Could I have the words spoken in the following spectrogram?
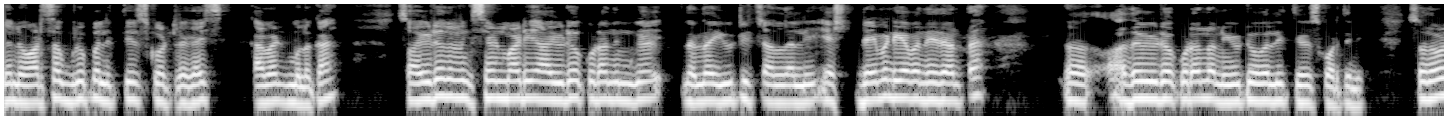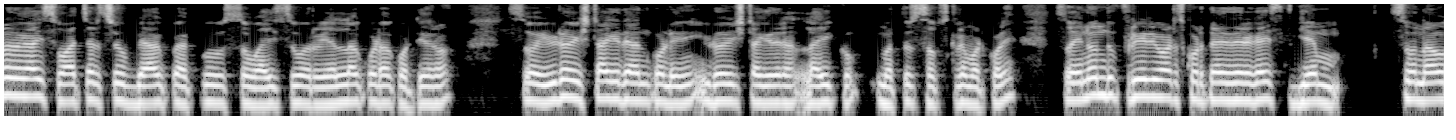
ನನ್ನ ವಾಟ್ಸಪ್ ಗ್ರೂಪಲ್ಲಿ ತಿಳಿಸ್ಕೊಟ್ರೆ ಗೈಸ್ ಕಾಮೆಂಟ್ ಮೂಲಕ. ಸೊ ಆ ವಿಡಿಯೋ ನನಗೆ ಸೆಂಡ್ ಮಾಡಿ, ಆ ವಿಡಿಯೋ ಕೂಡ ನಿಮಗೆ ನನ್ನ ಯೂಟ್ಯೂಬ್ ಚಾನಲಲ್ಲಿ ಎಷ್ಟು ಡೈಮಂಡ್ಗೆ ಬಂದಿದೆ ಅಂತ ಅದೇ ವಿಡಿಯೋ ಕೂಡ ನಾನು ಯೂಟ್ಯೂಬಲ್ಲಿ ತಿಳಿಸ್ಕೊಡ್ತೀನಿ. ಸೊ ನೋಡಿದ್ರೆ guys watchers bag pack so voice ಅವರು ಎಲ್ಲ ಕೂಡ ಕೊಟ್ಟಿದ್ರು. ಸೊ ವಿಡಿಯೋ ಇಷ್ಟ ಆಗಿದೆ ಅಂದ್ಕೊಂಡಿದ್ದೀನಿ ವಿಡಿಯೋ ಇಷ್ಟ ಆಗಿದ್ರೆ ಲೈಕ್ ಮತ್ತು ಸಬ್ಸ್ಕ್ರೈಬ್ ಮಾಡ್ಕೊಳ್ಳಿ. ಸೊ ಇನ್ನೊಂದು ಫ್ರೀ ರಿವಾರ್ಡ್ಸ್ ಕೊಡ್ತಾ ಇದ್ದಾರೆ ಗೈಸ್ ಗೇಮ್ ಸೊ ನಾವು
